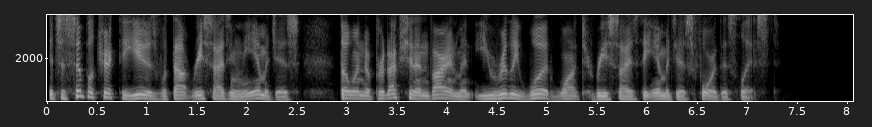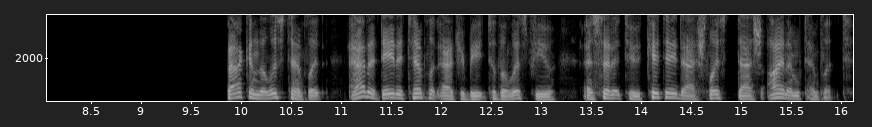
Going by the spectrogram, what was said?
It's a simple trick to use without resizing the images, though in a production environment you really would want to resize the images for this list. Back in the list template, add a data template attribute to the list view and set it to kite-list-item template.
